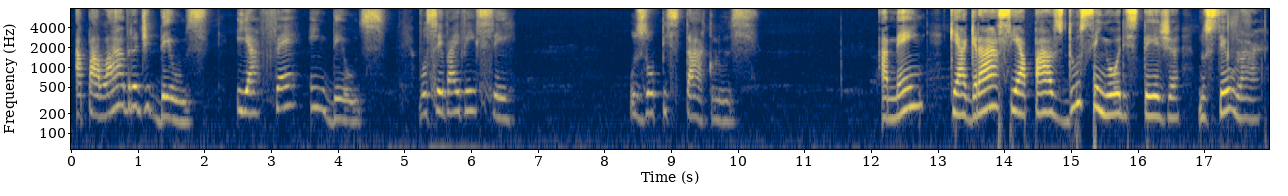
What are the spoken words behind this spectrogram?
a palavra de Deus e a fé em Deus, você vai vencer os obstáculos. Amém? Que a graça e a paz do Senhor esteja no seu lar.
